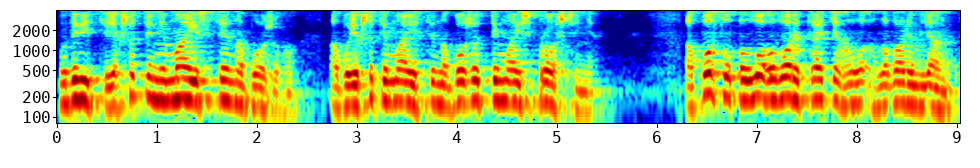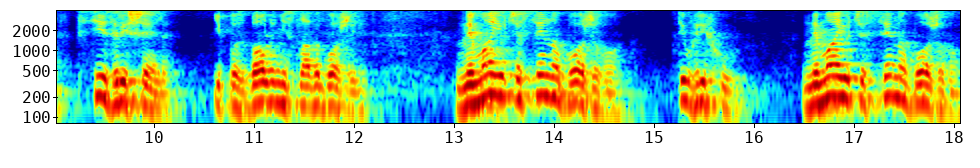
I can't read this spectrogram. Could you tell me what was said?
Ну, дивіться, якщо ти не маєш Сина Божого, або якщо ти маєш Сина Божого, ти маєш прощення. Апостол Павло говорить, 3 глава римлян, всі згрішили і позбавлені слави Божої. Не маючи Сина Божого, ти в гріху. Не маючи Сина Божого,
